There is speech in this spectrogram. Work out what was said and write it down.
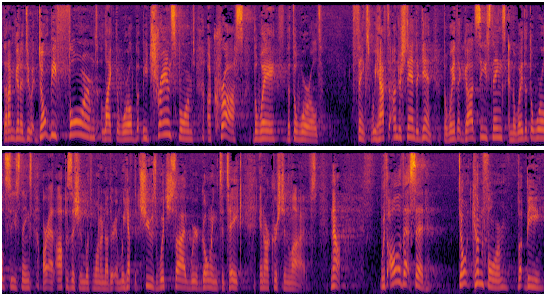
that I'm going to do it. Don't be formed like the world, but be transformed across the way that the world thinks. We have to understand again the way that God sees things and the way that the world sees things are at opposition with one another, and we have to choose which side we're going to take in our Christian lives. Now, with all of that said, don't conform, but be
